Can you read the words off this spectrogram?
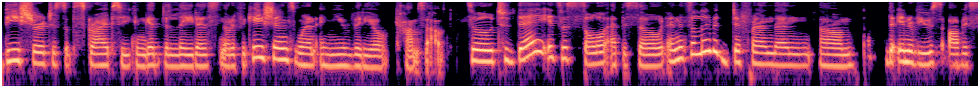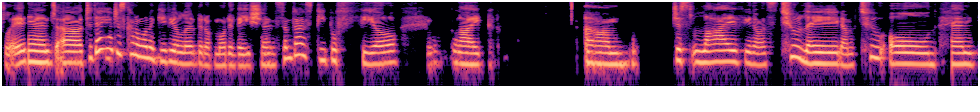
be sure to subscribe so you can get the latest notifications when a new video comes out. So today it's a solo episode and it's a little bit different than um, the interviews, obviously. And uh, today I just kind of want to give you a little bit of motivation. Sometimes people feel like um, just life, you know, it's too late, I'm too old, and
